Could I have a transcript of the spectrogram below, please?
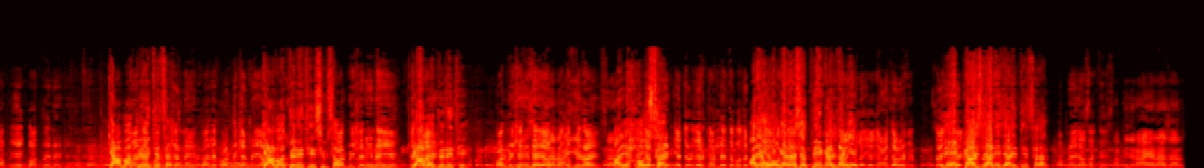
आप एक बात पे नहीं थे। क्या बात पे नहीं थे, सर? नहीं पहले परमिशन नहीं क्या बात पे नहीं थे एसीपी साहब? परमिशन ही नहीं है। क्या बात पे नहीं थे? परमिशन ही नहीं आप लोग तो फिर आए। अरे हाउस है, बैठ के थोड़ी देर कर ले तो बोलते अरे हो गया ना बोलते, सर, play card लगे। लेके कहाँ जा रहे फिर? प्ले लेके कार्ड जाने जा रहे थे सर? अब नहीं जा सकते। आप इधर आया ना सर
